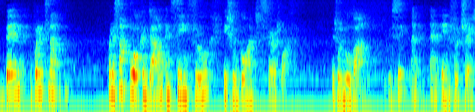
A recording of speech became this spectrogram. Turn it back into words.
then, when it's not, when it's not broken down and seen through, it will go on to spirit work. It will move on, you see, and, and infiltrate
